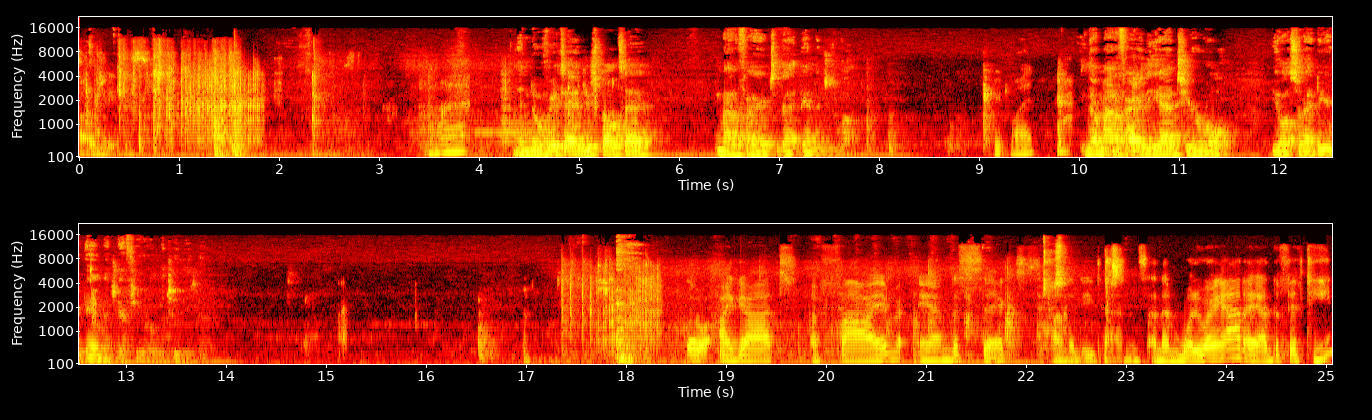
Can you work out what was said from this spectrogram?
Oh, jeez. Uh, And don't forget to add your spell attack modifier to that damage as well. wait, what? The modifier that you add to your roll, you also add to your damage after you roll the 2d10. So I got a five and a six on the d10s, and then what do I add? I add the fifteen.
